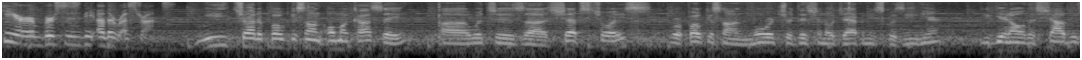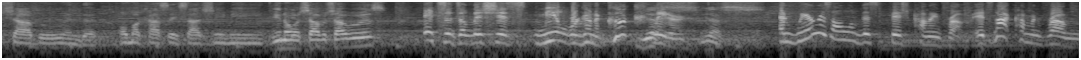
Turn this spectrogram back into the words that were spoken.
here versus the other restaurants? We try to focus on omakase, uh, which is uh, chef's choice. We're focused on more traditional Japanese cuisine here. You get all the shabu shabu and the omakase sashimi. You know what shabu shabu is? It's a delicious meal we're going to cook later. Yes, Yes. And where is all of this fish coming from? It's not coming from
